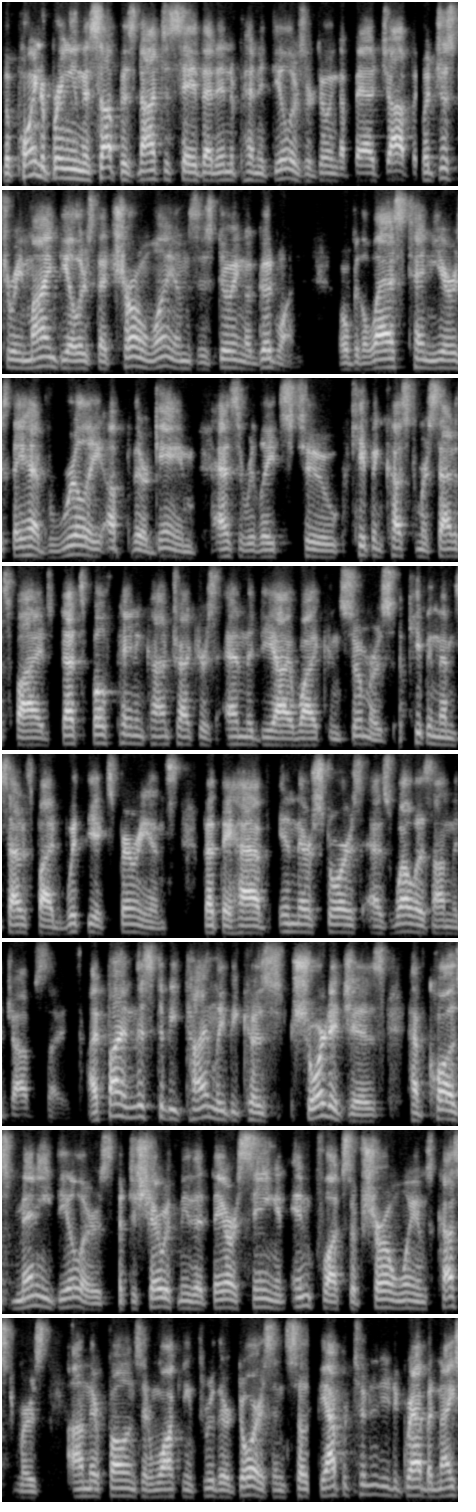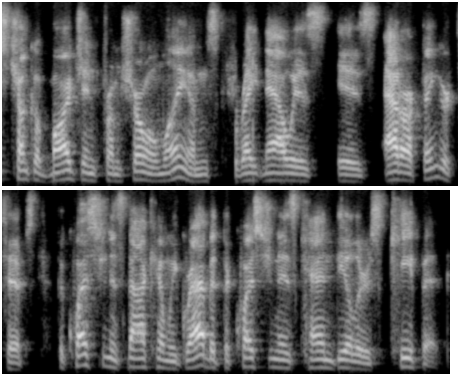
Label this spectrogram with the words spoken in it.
The point of bringing this up is not to say that independent dealers are doing a bad job, but just to remind dealers that Sherwin Williams is doing a good one over the last 10 years, they have really upped their game as it relates to keeping customers satisfied. That's both painting contractors and the DIY consumers, keeping them satisfied with the experience that they have in their stores as well as on the job site. I find this to be timely because shortages have caused many dealers to share with me that they are seeing an influx of Sherwin Williams customers on their phones and walking through their doors. And so the opportunity to grab a nice chunk of margin from Sherwin Williams right now is is at our fingertips. The question is not can we grab it? The question is can dealers keep it?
